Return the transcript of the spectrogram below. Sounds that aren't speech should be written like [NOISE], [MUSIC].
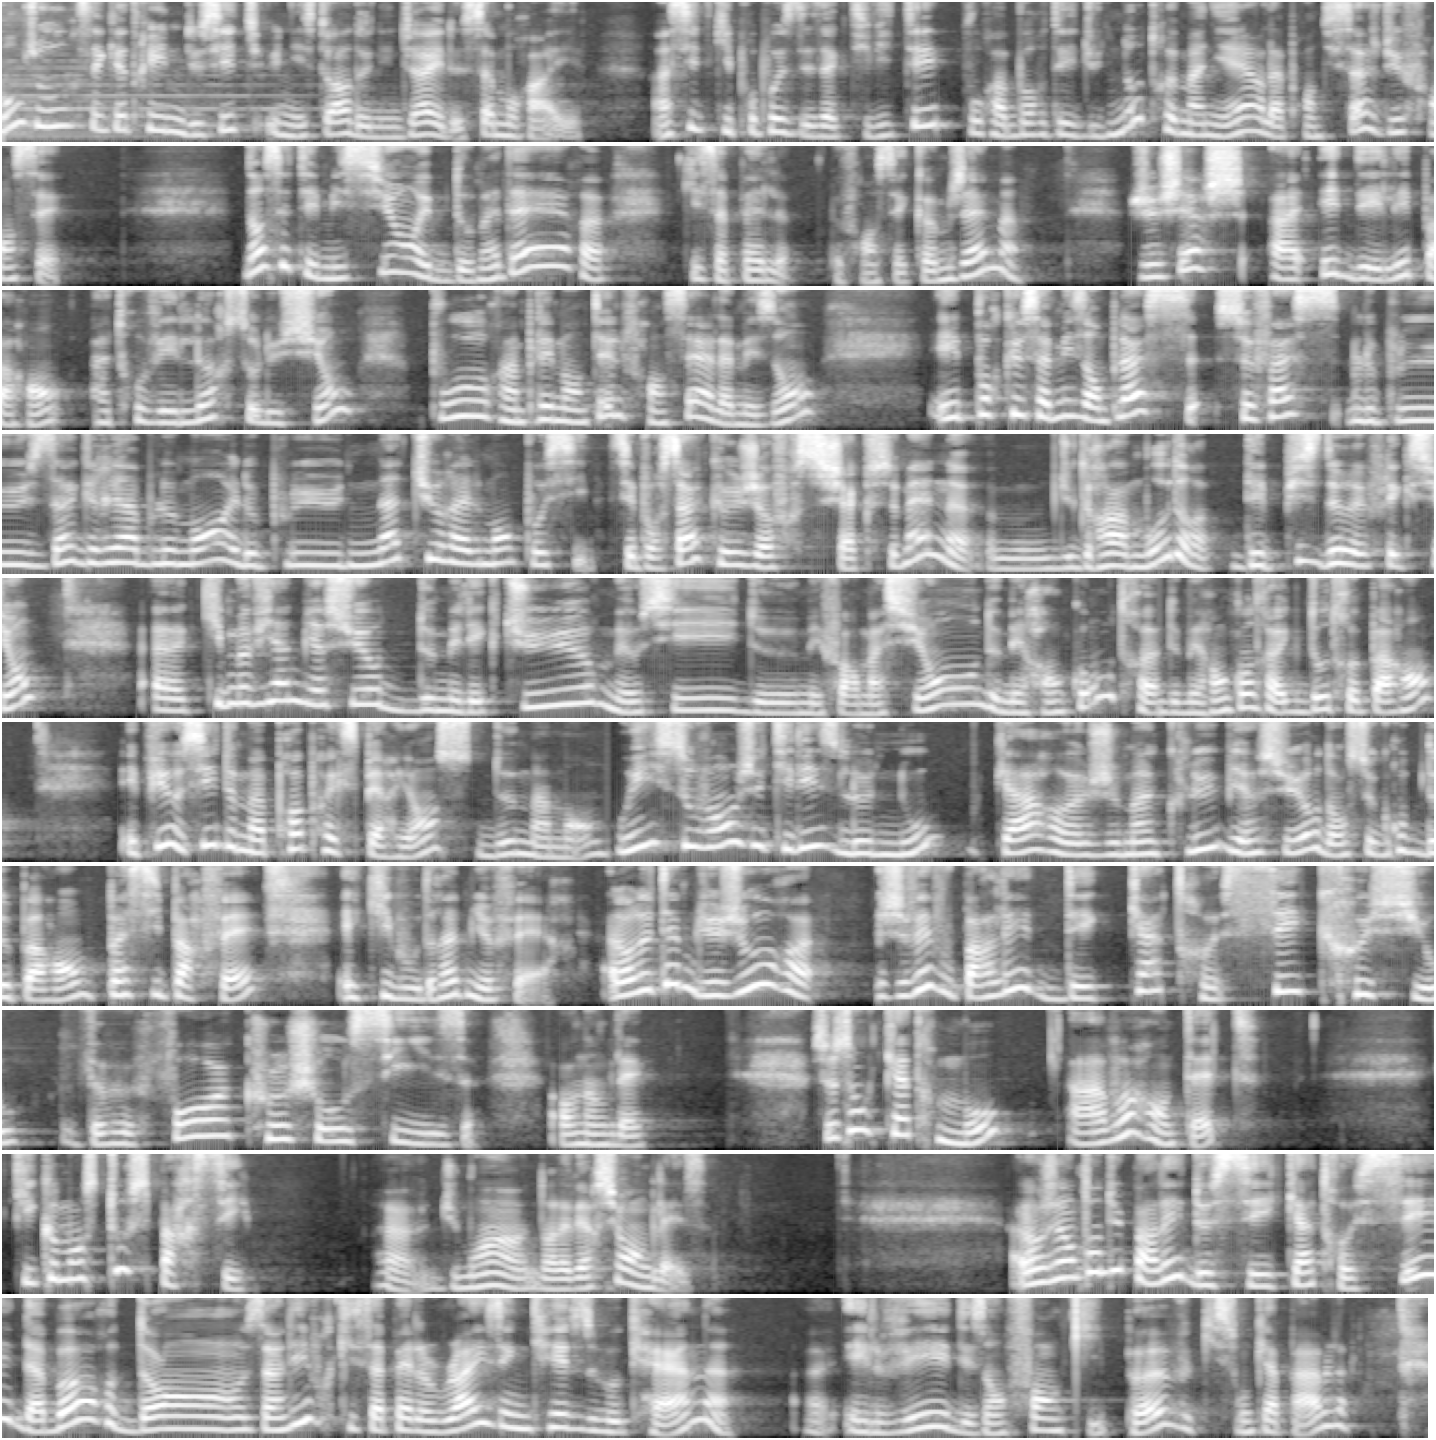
Bonjour, c'est Catherine du site Une histoire de ninja et de samouraï, un site qui propose des activités pour aborder d'une autre manière l'apprentissage du français. Dans cette émission hebdomadaire, qui s'appelle Le français comme j'aime, je cherche à aider les parents à trouver leur solution pour implémenter le français à la maison et pour que sa mise en place se fasse le plus agréablement et le plus naturellement possible. C'est pour ça que j'offre chaque semaine euh, du grain à moudre, des pistes de réflexion euh, qui me viennent bien sûr de mes lectures, mais aussi de mes formations, de mes rencontres, de mes rencontres avec d'autres parents, et puis aussi de ma propre expérience de maman. Oui, souvent j'utilise le nous, car euh, je m'inclus bien sûr dans ce groupe de parents pas si parfaits et qui voudraient mieux faire. Alors le thème du jour, je vais vous parler des quatre C cruciaux, the four crucial C's en anglais. Ce sont quatre mots à avoir en tête qui commencent tous par C. Euh, du moins dans la version anglaise. Alors j'ai entendu parler de ces 4 C d'abord dans un livre qui s'appelle Rising Kids Who Can, euh, élever des enfants qui peuvent, qui sont capables,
